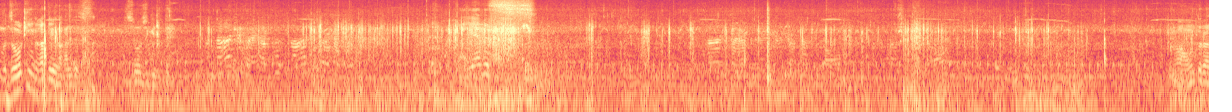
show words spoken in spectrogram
もう雑巾かかってるような感じです。正直言って大変ですあ本当だね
